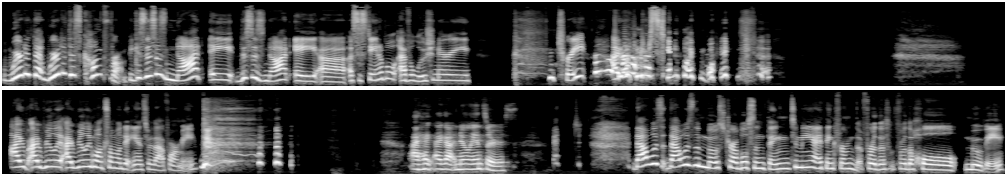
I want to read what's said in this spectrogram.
where did that where did this come from? Because this is not a this is not a uh, a sustainable evolutionary trait. I don't understand like what I I really I really want someone to answer that for me. I I got no answers. That was that was the most troublesome thing to me i think from the, for the for the whole movie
